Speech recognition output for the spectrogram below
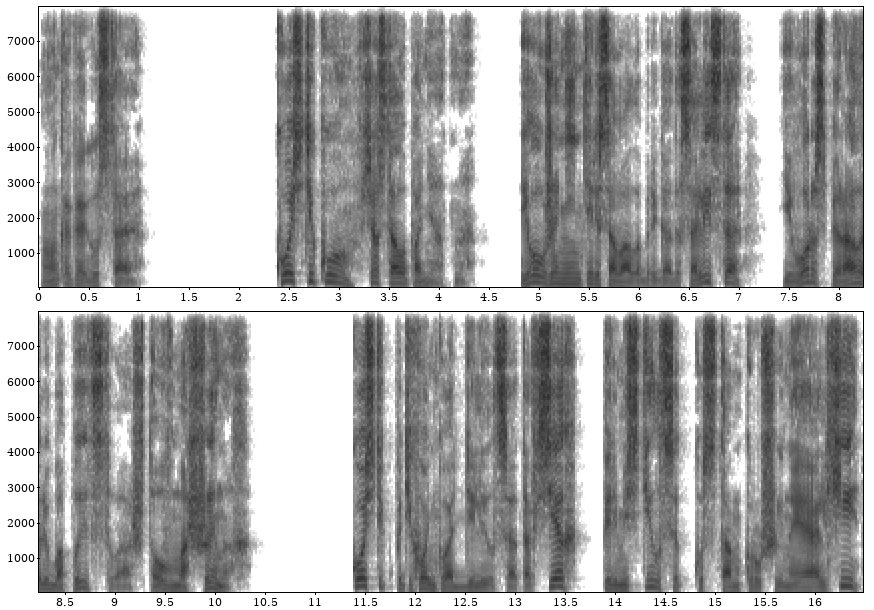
Вон какая густая. Костику все стало понятно. Его уже не интересовала бригада солиста, его распирало любопытство, а что в машинах. Костик потихоньку отделился ото всех, переместился к кустам крушины и ольхи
